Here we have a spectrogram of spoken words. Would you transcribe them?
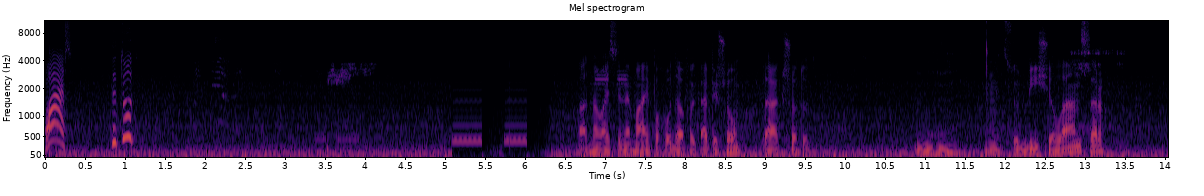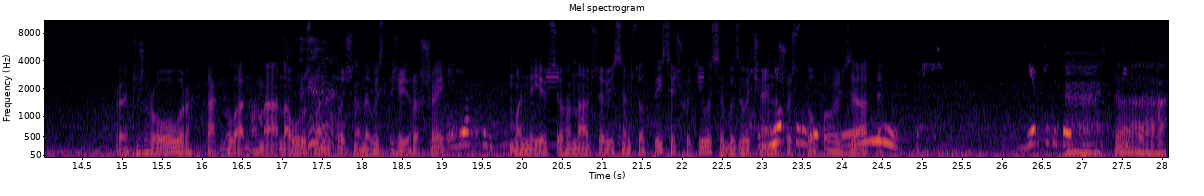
Вась, ти тут? Ладно, Васі немає, походу АФК пішов. Так, що тут? Угу. Mitsubishi Lancer. Range Rover. Так, ну ладно, на, на Урус мене точно не вистачить грошей. У мене є всього-навсього 800 тисяч. Хотілося б, звичайно, щось топове взяти. Так,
